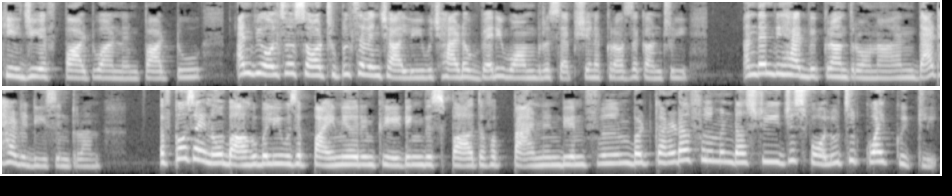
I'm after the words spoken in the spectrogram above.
kgf part 1 and part 2 and we also saw 777 charlie which had a very warm reception across the country. And then we had vikrant rona and that had a decent run. Of course i know bahubali was a pioneer in creating this path of a pan indian film but kannada film industry just followed suit quite quickly.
